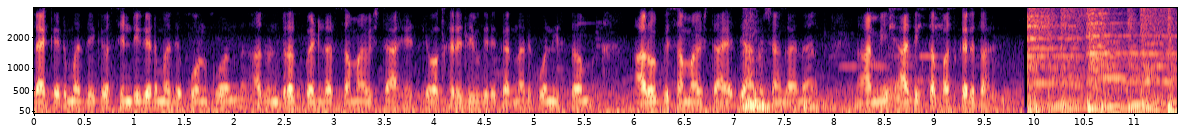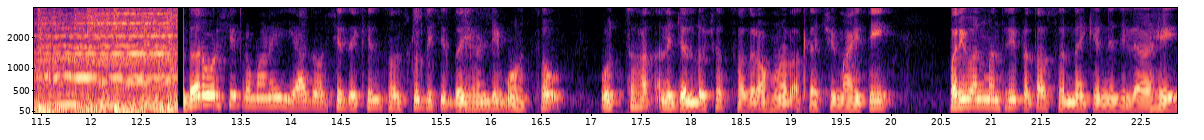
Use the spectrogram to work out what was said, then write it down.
रॅकेटमध्ये किंवा सिंडिकेटमध्ये कोण कोण अजून ड्रग पेडलर समाविष्ट आहेत किंवा खरेदी विक्री करणारे कोण इसम आरोपी समाविष्ट आहेत या अनुषंगानं आम्ही अधिक तपास करीत आहोत. दरवर्षीप्रमाणे यावर्षी देखील संस्कृतीची दहीहंडी महोत्सव उत्साहात आणि जल्लोषात साजरा होणार असल्याची माहिती परिवहन मंत्री प्रताप सरनाईक यांनी दिले आहे.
